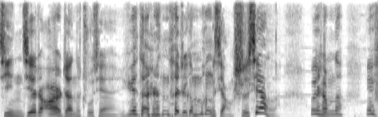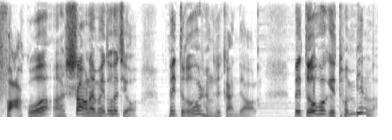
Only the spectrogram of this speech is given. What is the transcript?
紧接着二战的出现，越南人的这个梦想实现了。为什么呢？因为法国啊上来没多久，被德国人给干掉了，被德国给吞并了。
